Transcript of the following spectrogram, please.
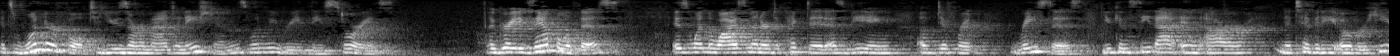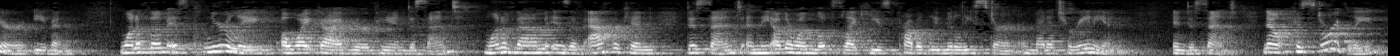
It's wonderful to use our imaginations when we read these stories. A great example of this is when the wise men are depicted as being of different races. You can see that in our nativity over here even. One of them is clearly a white guy of European descent. One of them is of African descent, and the other one looks like he's probably Middle Eastern or Mediterranean in descent. Now, historically,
